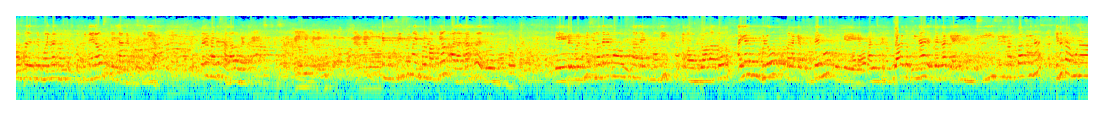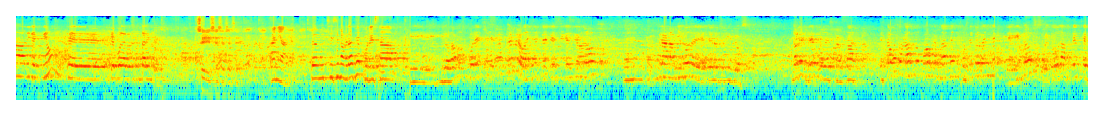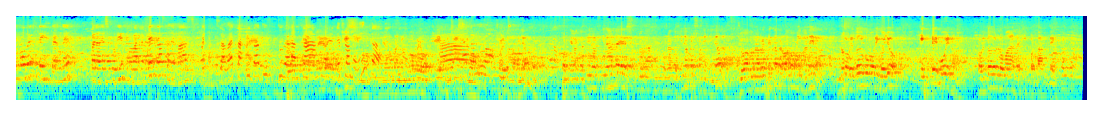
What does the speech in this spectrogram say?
cómo se desenvuelven nuestros cocineros en la repostería. Tú eres más de salado, ¿verdad? A mí lo dulce me gusta. comérmelo- Hay muchísima información al alcance de todo el mundo. Eh, pero por ejemplo, si no tenemos una Tecnomix que nos lo haga todo, ¿hay algún blog para que apuntemos? Porque a los que nos gusta cocinar es verdad que hay muchísimas páginas. ¿Tienes alguna dirección que, Sí, sí, sí, sí, sí. Genial. Pues muchísimas gracias por esa... Y, y lo damos por hecho siempre, pero hay gente que sigue siendo un, un gran amigo de, de los libros. No les dejo descansar. Estamos hablando Juan Fernández y José Torrente de libros, sobre todo la gente joven de internet, para descubrir nuevas recetas, además. ¿Sabes? ¿Te has quitado tu, tu delantal de flamenca? Pero es muchísimo. Porque la cocina al final es una, cocina personificada. Yo hago una receta, pero hago a mi manera. No, sobre todo, como digo yo, que esté bueno. Sobre todo es lo más importante.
